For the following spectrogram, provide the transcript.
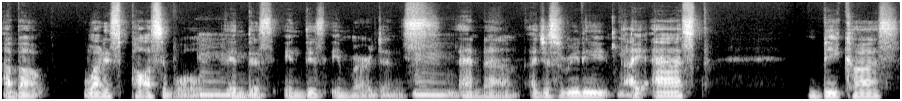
about what is possible mm. in this in this emergence mm. and um, i just really i asked because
